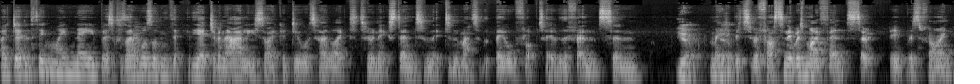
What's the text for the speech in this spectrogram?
I don't think my neighbours, because I was on the edge of an alley, so I could do what I liked to an extent, and it didn't matter that they all flopped over the fence and yeah, made yeah. a bit of a fuss. And it was my fence, so it, it was fine.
